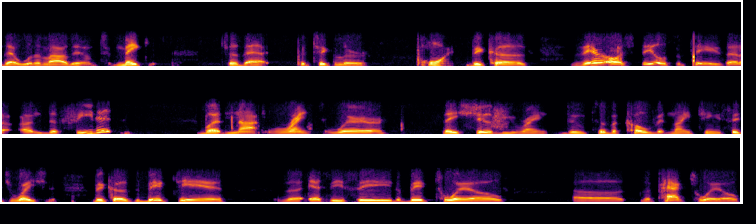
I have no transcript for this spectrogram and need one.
that would allow them to make it to that particular point, because there are still some teams that are undefeated but not ranked where they should be ranked due to the COVID 19 situation. Because the Big Ten, the SEC, the Big 12, uh, the Pac 12,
